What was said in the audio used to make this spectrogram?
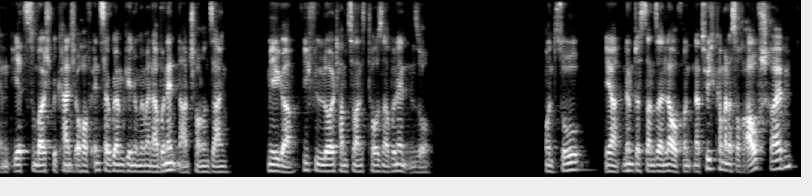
Denn jetzt zum Beispiel kann ich auch auf Instagram gehen und mir meine Abonnenten anschauen und sagen, mega, wie viele Leute haben 20.000 Abonnenten so? Und so, ja, nimmt das dann seinen Lauf. Und natürlich kann man das auch aufschreiben.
